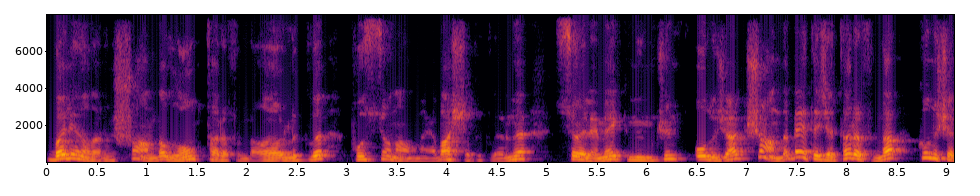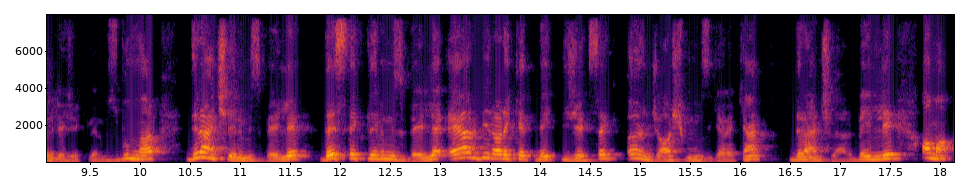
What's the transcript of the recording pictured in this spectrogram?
balinaların şu anda long tarafında ağırlıklı pozisyon almaya başladıklarını söylemek mümkün olacak. Şu anda BTC tarafında konuşabileceklerimiz bunlar. Dirençlerimiz belli, desteklerimiz belli. Eğer bir hareket bekleyeceksek önce aşmamız gereken dirençler belli ama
